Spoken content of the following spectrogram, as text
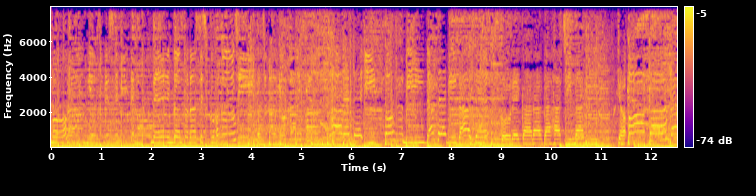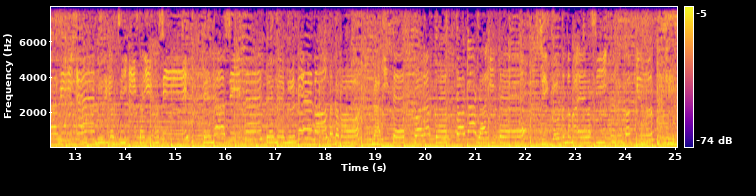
も念願となって宿泊晴れて一歩踏み出せるだってこれからが始まり今日から見えるよ小さい星けなしてて。ね胸の中も泣いて笑って輝いて。仕事の前は深呼吸響い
